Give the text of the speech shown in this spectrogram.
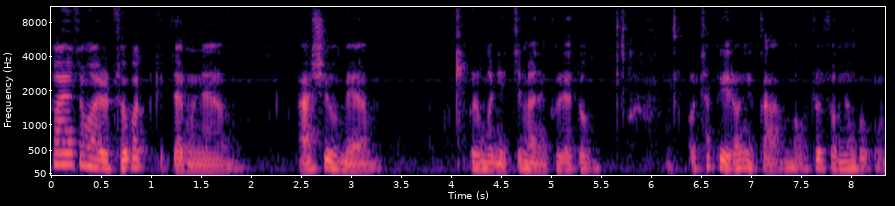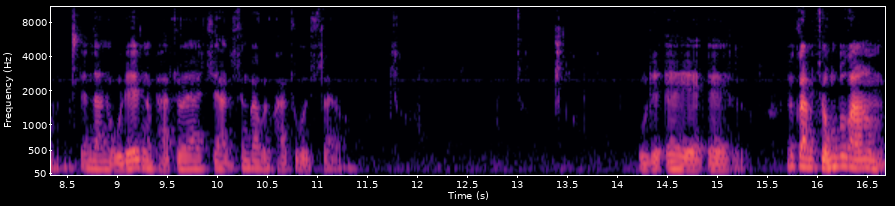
사회생활을 접었기 때문에 아쉬움에 그런 건 있지만 그래도 어차피 이러니까 뭐 어쩔 수 없는 거고. 근데 나는 우리 애는 봐줘야지 하는 생각을 가지고 있어요. 우리 애의 애 그러니까 정부가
